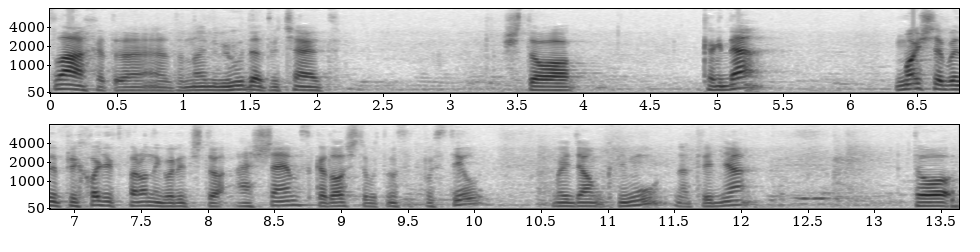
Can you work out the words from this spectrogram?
Слах, это, это Ной Бигуда отвечает, что когда мой Шабин приходит к фараону и говорит, что Ашем сказал, чтобы ты нас отпустил, мы идем к нему на три дня, то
